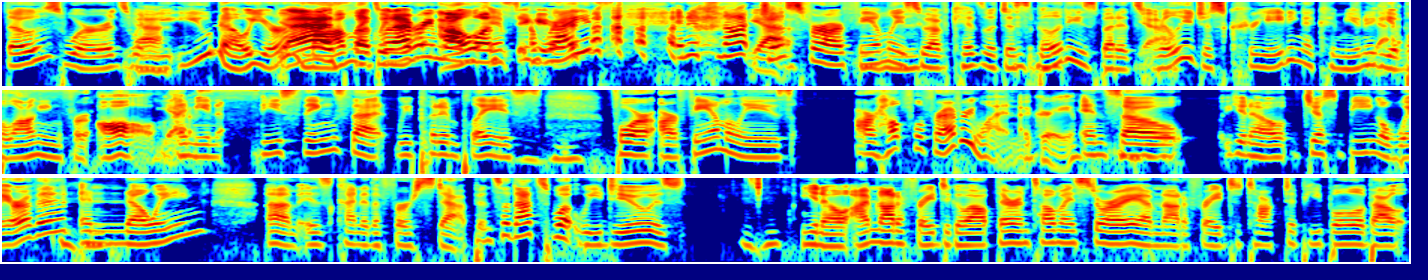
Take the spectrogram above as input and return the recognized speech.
those words, yeah. when you, you know you're yes, a mom, like when every mom wants to hear, right? and it's not yeah. just for our families mm-hmm. who have kids with mm-hmm. disabilities, but it's yeah. really just creating a community yes. of belonging for all. Yes. I mean, these things that we put in place mm-hmm. for our families are helpful for everyone. Agree. And so, mm-hmm. you know, just being aware of it mm-hmm. and knowing um, is kind of the first step. And so that's what we do is Mm-hmm. You know, I'm not afraid to go out there and tell my story. I'm not afraid to talk to people about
